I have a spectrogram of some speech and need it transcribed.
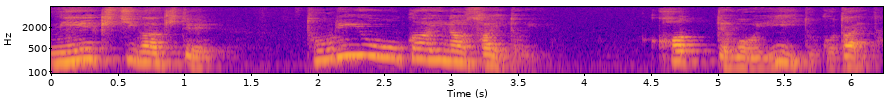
三重吉が来て「鳥をお飼いなさい」と言う飼ってもいいと答えた。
